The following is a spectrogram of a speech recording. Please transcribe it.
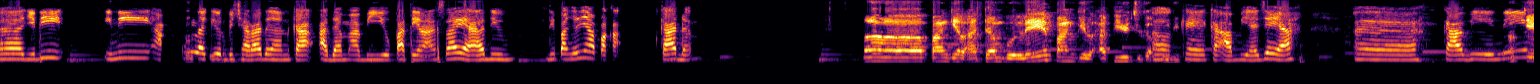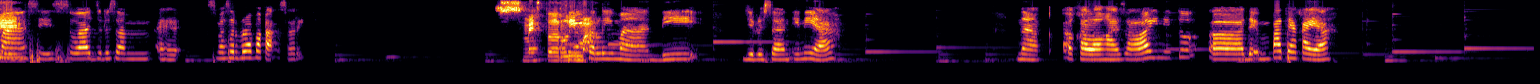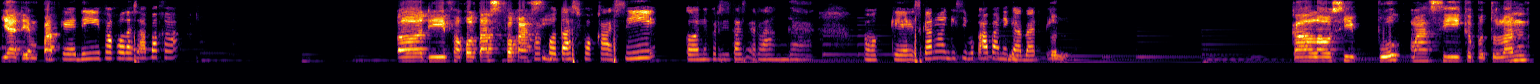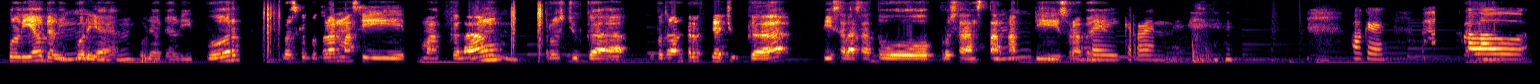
Uh, jadi ini aku okay. lagi berbicara dengan Kak Adam Abiyu Patilasa ya. Di, dipanggilnya apa Kak? Kak Adam. Uh, panggil Adam boleh, panggil Abiyu juga okay, boleh. Oke, Kak Abi aja ya. Uh, Kak Abi ini okay. mahasiswa jurusan eh semester berapa Kak? Sorry. Semester 5. Semester 5 di jurusan ini ya. Nah, kalau nggak salah ini tuh uh, D4 ya Kak ya? Ya, D4. Oke, di fakultas apa, Kak? Uh, di Fakultas Vokasi. Fakultas Vokasi Universitas Erlangga. Oke, sekarang lagi sibuk apa nih, Kak Berti? Kalau sibuk masih kebetulan kuliah udah libur hmm, ya. Hmm. Kuliah udah libur, terus kebetulan masih magang, hmm. terus juga kebetulan kerja juga di salah satu perusahaan startup hmm. di Surabaya. Baik, keren. Oke, okay kalau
